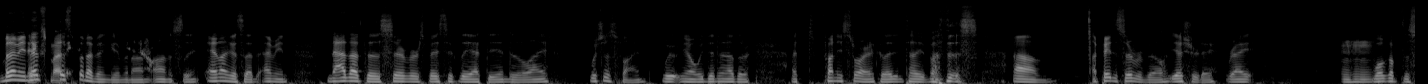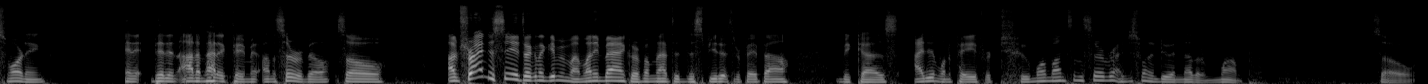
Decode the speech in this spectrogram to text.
but I mean that's money. that's what I've been giving on honestly. And like I said, I mean now that the server's basically at the end of the life, which is fine. We you know we did another a t- funny story because I didn't tell you about this. Um, I paid the server bill yesterday, right? hmm woke up this morning and it did an automatic payment on the server bill. So I'm trying to see if they're going to give me my money back or if I'm going to have to dispute it through PayPal because I didn't want to pay for two more months of the server. I just want to do another month. So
